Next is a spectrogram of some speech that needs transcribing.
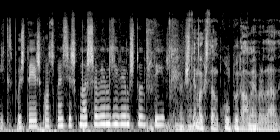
e que depois tem as consequências que nós sabemos e vemos todos os dias. Isto é uma questão cultural, é verdade.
